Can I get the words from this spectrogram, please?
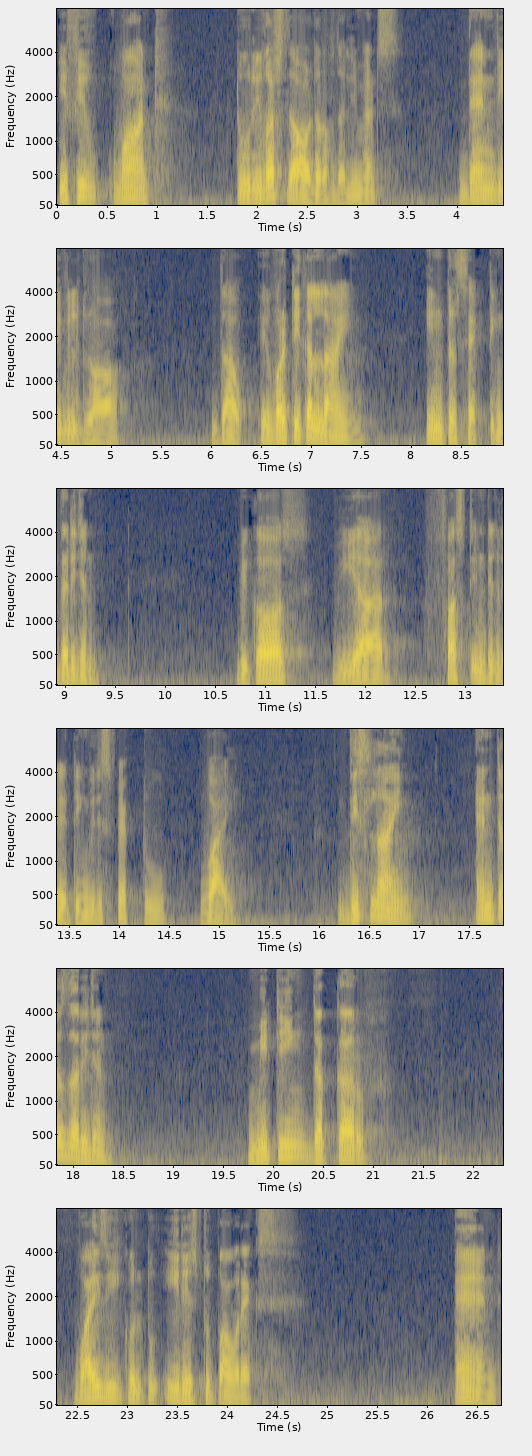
if you want to reverse the order of the limits, then we will draw a vertical line intersecting the region, because we are first integrating with respect to y. This line enters the region meeting the curve y is equal to e raised to power x and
